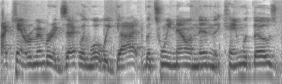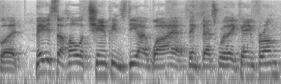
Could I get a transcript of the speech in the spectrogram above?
I can't remember exactly what we got between now and then that came with those, but maybe it's the Hall of Champions DIY. I think that's where they came from.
